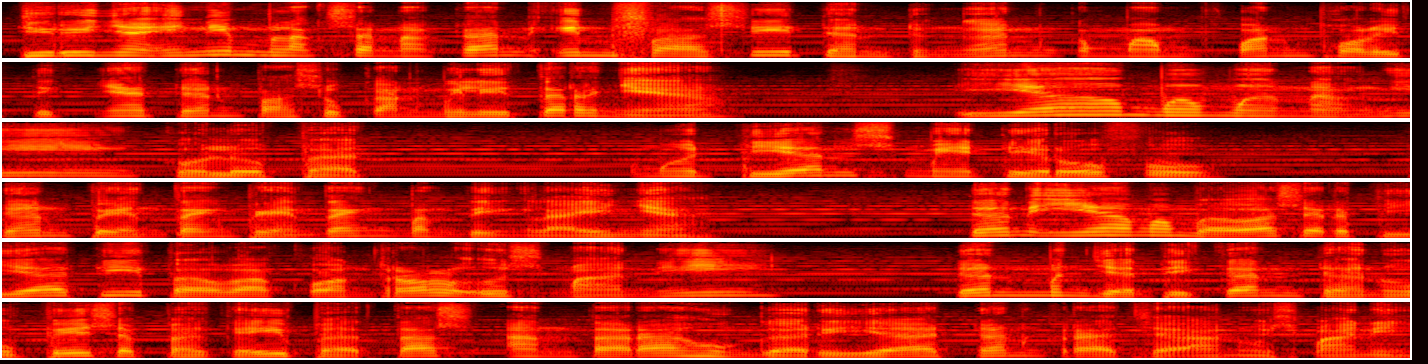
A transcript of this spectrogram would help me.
Dirinya ini melaksanakan invasi dan dengan kemampuan politiknya dan pasukan militernya, ia memenangi Golobat, kemudian Smederevo, dan benteng-benteng penting lainnya. Dan ia membawa Serbia di bawah kontrol Utsmani dan menjadikan Danube sebagai batas antara Hungaria dan kerajaan Utsmani.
